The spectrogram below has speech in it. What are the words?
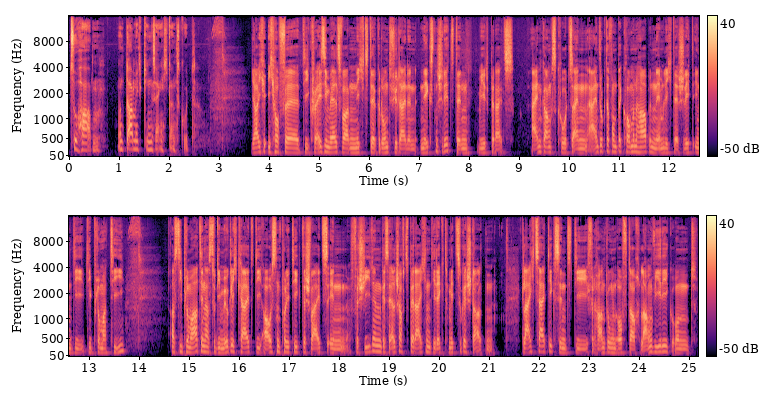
zu haben. Und damit ging es eigentlich ganz gut. Ja, ich, ich hoffe, die Crazy Mails waren nicht der Grund für deinen nächsten Schritt, denn wir bereits eingangs kurz einen Eindruck davon bekommen haben, nämlich der Schritt in die Diplomatie. Als Diplomatin hast du die Möglichkeit, die Außenpolitik der Schweiz in verschiedenen Gesellschaftsbereichen direkt mitzugestalten. Gleichzeitig sind die Verhandlungen oft auch langwierig und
